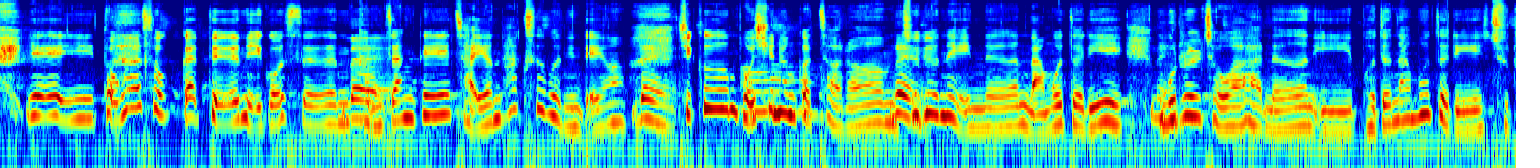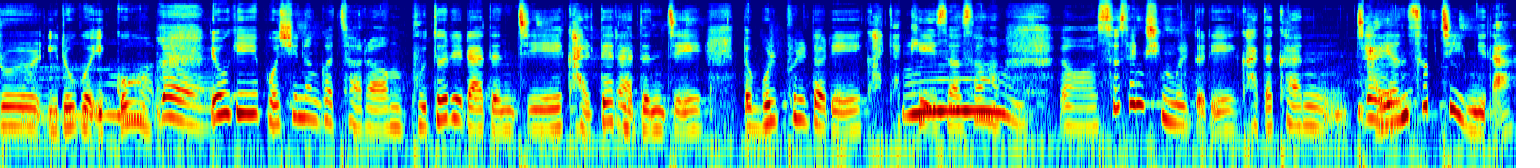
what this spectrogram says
예, 이 동화 속 같은 이곳은 네. 금장대 자연학습원인데요. 네. 지금 보시는 아, 것처럼 네. 주변에 있는 나무들이 네. 물을 좋아하는 이 버드나무들이 줄을 이루고 있고 네. 여기 보시는 것처럼 부들이라든지 갈대라든지 또 물풀들이 가득히 있어서 음, 어, 수생식물들이 가득한 자연 습지입니다.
